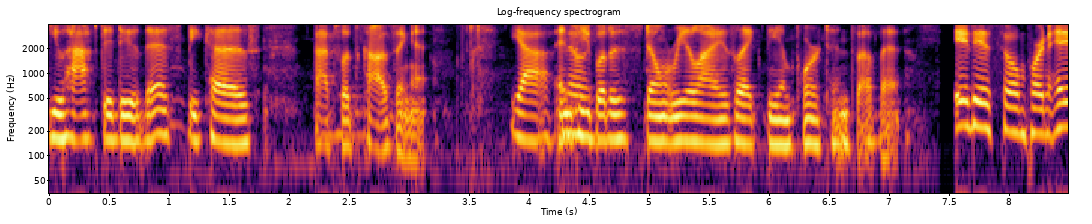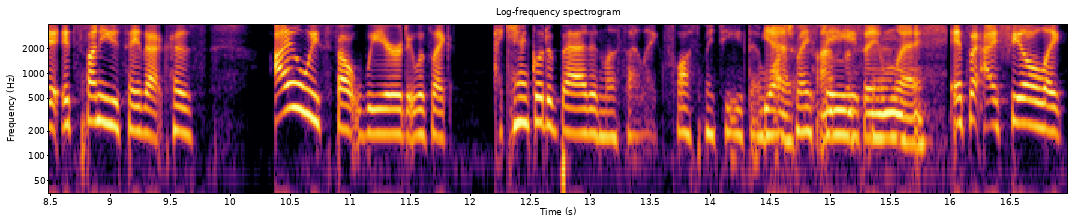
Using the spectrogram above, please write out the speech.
you have to do this because that's what's causing it. Yeah. And no. people just don't realize like the importance of it. It is so important. It, it's funny you say that because I always felt weird. It was like I can't go to bed unless I like floss my teeth and Yes, wash my I'm face. the same way. It's like I feel like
